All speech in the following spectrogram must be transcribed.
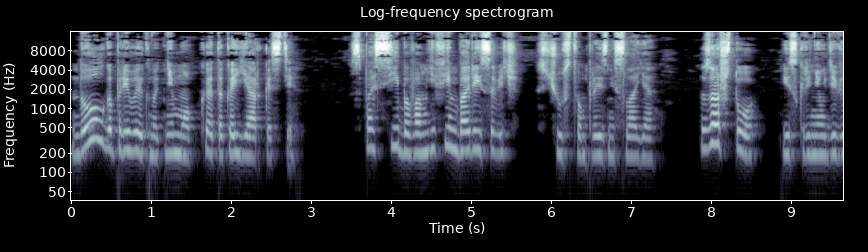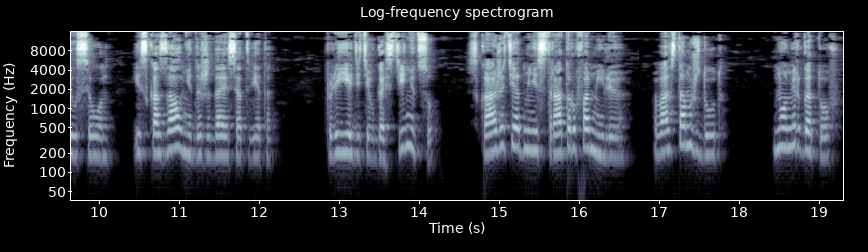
Долго привыкнуть не мог к этакой яркости». «Спасибо вам, Ефим Борисович», — с чувством произнесла я. «За что?» — искренне удивился он и сказал, не дожидаясь ответа. «Приедете в гостиницу, скажете администратору фамилию. Вас там ждут. Номер готов.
